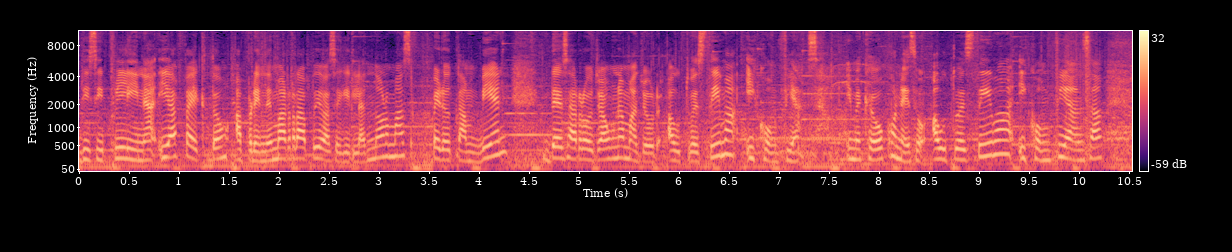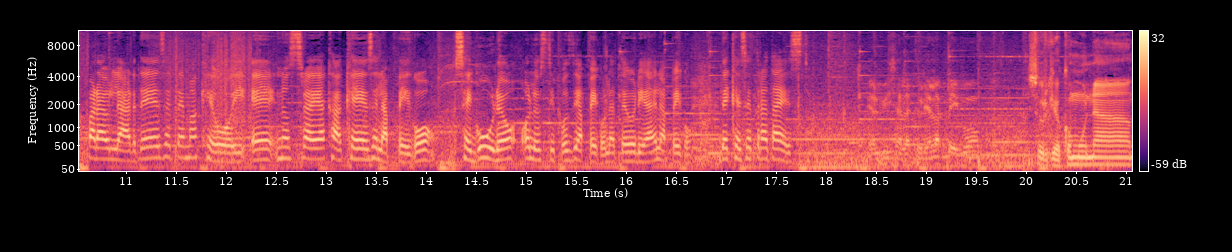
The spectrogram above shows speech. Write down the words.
disciplina y afecto, aprende más rápido a seguir las normas, pero también desarrolla una mayor autoestima y confianza. Y me quedo con eso, autoestima y confianza, para hablar de ese tema que hoy eh, nos trae acá, que es el apego seguro o los tipos de apego, la teoría del apego. ¿De qué se trata esto? Luisa, la teoría del apego surgió como una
